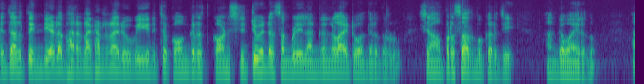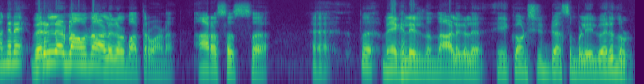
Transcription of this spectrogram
യഥാർത്ഥ ഇന്ത്യയുടെ ഭരണഘടന രൂപീകരിച്ച കോൺഗ്രസ് കോൺസ്റ്റിറ്റ്യൂവന്റ് അസംബ്ലിയിൽ അംഗങ്ങളായിട്ട് വന്നിരുന്നുള്ളൂ. ശ്യാമപ്രസാദ് മുഖർജി അംഗമായിരുന്നു. അങ്ങനെ വിരലെണ്ണാവുന്ന ആളുകൾ മാത്രമാണ് ആർ എസ് എസ് മേഖലയിൽ നിന്ന് ആളുകൾ ഈ കോൺസ്റ്റിറ്റ്യൂന്റ് അസംബ്ലിയിൽ വരുന്നുള്ളൂ.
